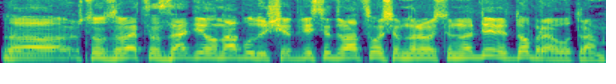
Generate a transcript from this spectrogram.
Э, что называется, за дело на будущее. 228-08-09. Доброе утро.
